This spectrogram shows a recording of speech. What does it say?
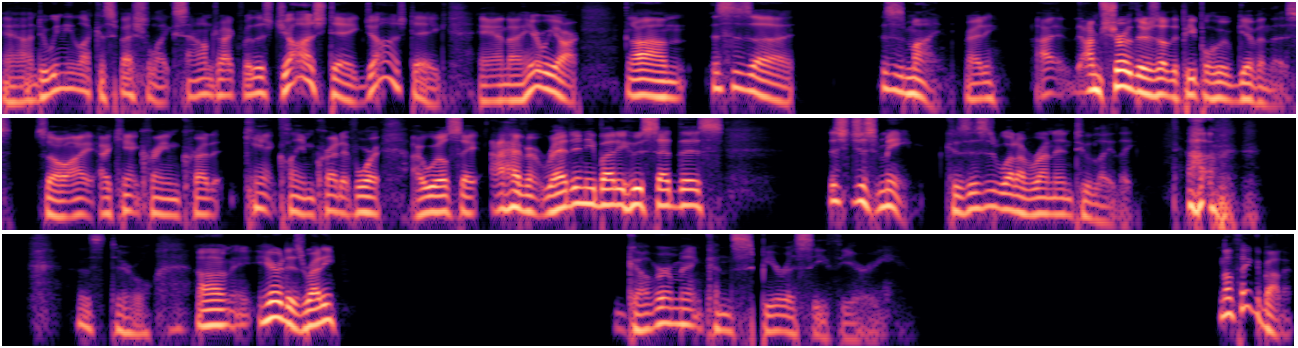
And do we need like a special like soundtrack for this? Josh take, Josh take. And uh, here we are. Um, this is a uh, this is mine. Ready? I, I'm sure there's other people who have given this, so I, I can't claim credit can't claim credit for it. I will say I haven't read anybody who said this. This is just me because this is what I've run into lately. That's terrible. Um, here it is. Ready? Government conspiracy theory. Now, think about it.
